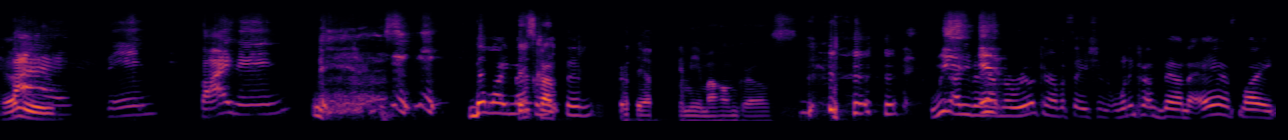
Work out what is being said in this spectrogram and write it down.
Hell bye. Then fighting. but like not This for com- nothing. me and my homegirls. We're not even having a real conversation when it comes down to ass. Like,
